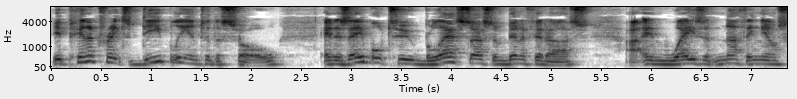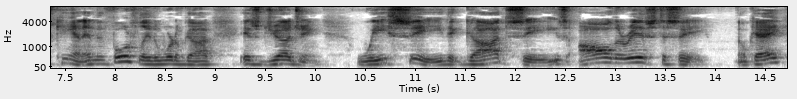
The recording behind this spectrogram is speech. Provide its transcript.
It penetrates deeply into the soul and is able to bless us and benefit us uh, in ways that nothing else can. And then fourthly, the Word of God is judging. We see that God sees all there is to see. Okay?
